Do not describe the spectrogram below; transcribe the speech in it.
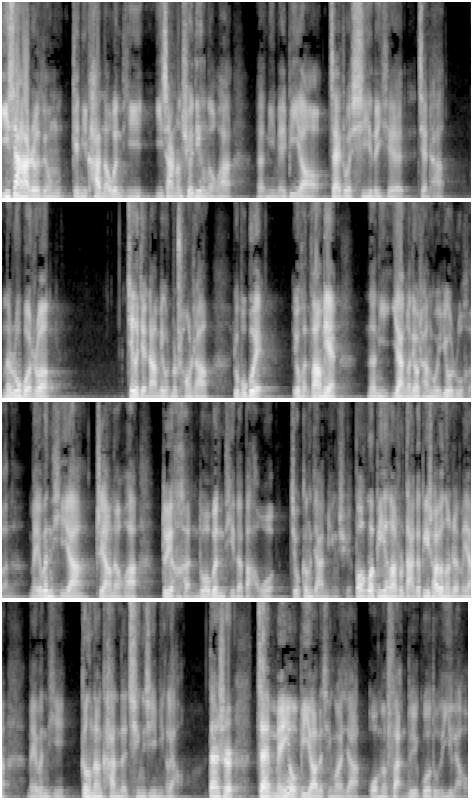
一下子就能给你看到问题，一下能确定的话，呃，你没必要再做西医的一些检查。那如果说这个检查没有什么创伤，又不贵，又很方便，那你验个尿常规又如何呢？没问题呀。这样的话，对很多问题的把握就更加明确。包括 B 超的时候打个 B 超又能怎么样？没问题，更能看得清晰明了。但是在没有必要的情况下，我们反对过度的医疗、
